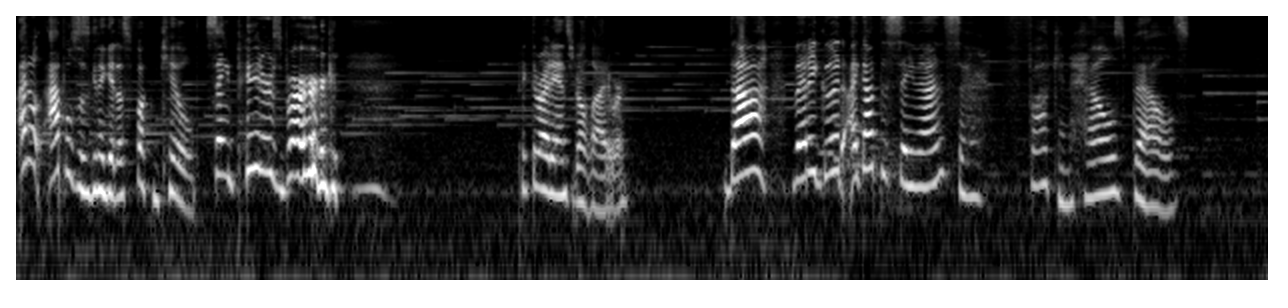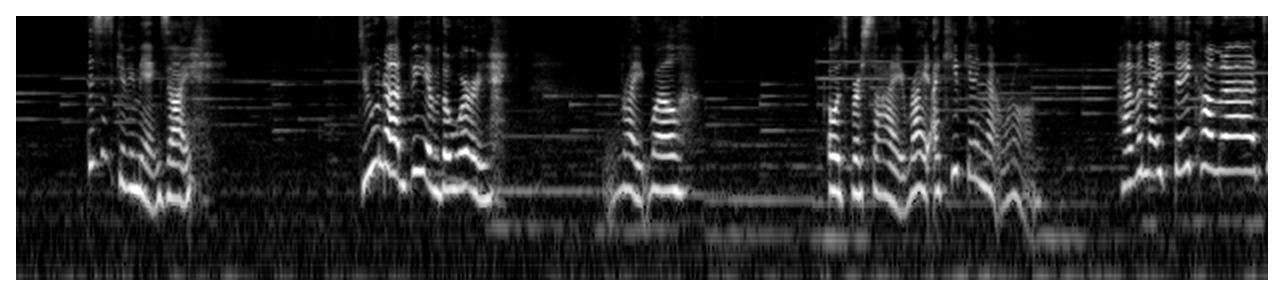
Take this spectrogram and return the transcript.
I don't- apples is gonna get us fucking killed. St. Petersburg! Pick the right answer, don't lie to her. Da! Very good, I got the same answer. Fucking hell's bells. This is giving me anxiety. Do not be of the worrying. Right, well... Oh, it's Versailles. Right, I keep getting that wrong. Have a nice day, comrade!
